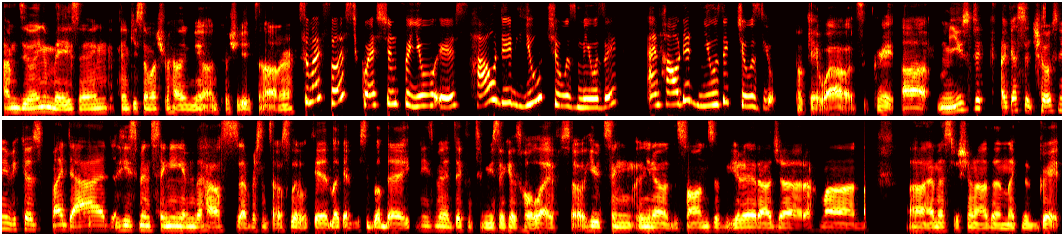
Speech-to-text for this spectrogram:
I'm doing amazing. Thank you so much for having me on, Khushi. It's an honor. So, my first question for you is How did you choose music and how did music choose you? Okay, wow, it's great. Uh, music, I guess it chose me because my dad, he's been singing in the house ever since I was a little kid, like every single day. He's been addicted to music his whole life. So he would sing, you know, the songs of Ilaiyaraaja, Rahman, uh, MS Vishwanathan, like the great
